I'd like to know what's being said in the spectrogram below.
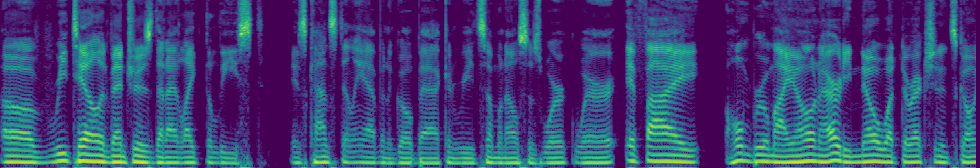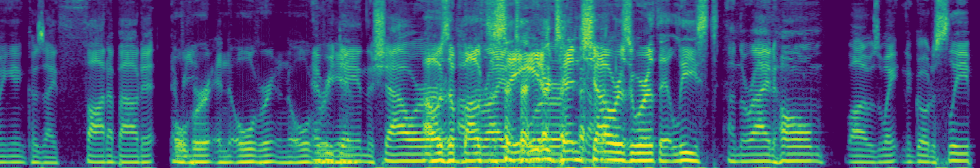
of retail adventures that I like the least is constantly having to go back and read someone else's work. Where if I homebrew my own, I already know what direction it's going in because I thought about it every, over and over and over every again. day in the shower. I was about to say eight or ten showers worth at least. on the ride home while I was waiting to go to sleep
